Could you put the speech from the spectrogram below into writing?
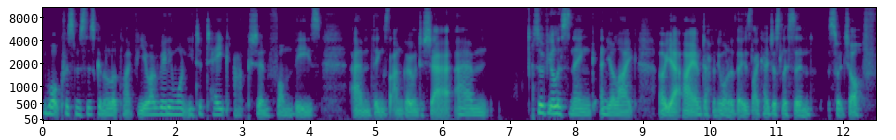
what Christmas is going to look like for you. I really want you to take action from these um, things that I'm going to share. Um, so if you're listening and you're like, oh yeah, I am definitely one of those, like I just listen, switch off,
